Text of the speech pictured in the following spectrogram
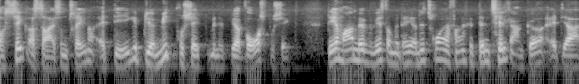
at sikre sig som træner, at det ikke bliver mit projekt, men det bliver vores projekt. Det er jeg meget mere bevidst om i dag, og det tror jeg faktisk, at den tilgang gør, at jeg,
